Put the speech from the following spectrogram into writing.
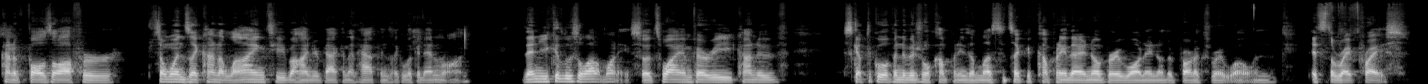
kind of falls off, or someone's like kind of lying to you behind your back, and that happens. Like, look at Enron. Then you could lose a lot of money. So, it's why I'm very kind of skeptical of individual companies unless it's like a company that I know very well and I know their products very well and it's the right price.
